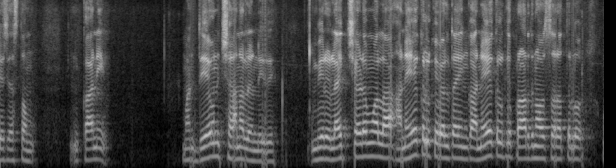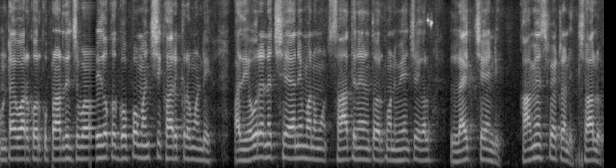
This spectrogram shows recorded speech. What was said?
చేసేస్తాం. కానీ మన దేవుని ఛానల్ అండి ఇది. మీరు లైక్ చేయడం వల్ల అనేకులకి వెళ్తాయి. ఇంకా అనేకులకి ప్రార్థన అవసరతలు ఉంటాయి. వారి కొరకు ప్రార్థించబడి ఇది ఒక గొప్ప మంచి కార్యక్రమం అండి. అది ఎవరైనా చేయని మనము సాధ్యమైనంత వరకు మనం ఏం చేయగలం? లైక్ చేయండి. కామెంట్స్ పెట్టండి చాలు.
